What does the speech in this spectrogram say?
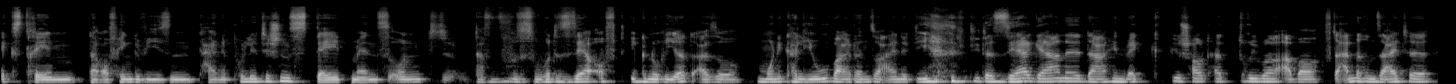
extrem darauf hingewiesen, keine politischen Statements und das wurde sehr oft ignoriert. Also Monika Liu war dann so eine, die, die das sehr gerne da hinweggeschaut hat drüber, aber auf der anderen Seite,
